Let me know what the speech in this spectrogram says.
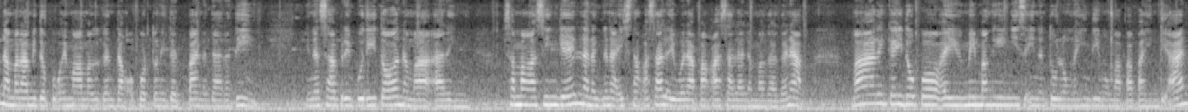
na marami daw po kayong mga magagandang oportunidad pa na darating. Hinasabi rin po dito na maaaring sa mga single na nagnanais ng kasal ay wala pang kasalan na magaganap. Maaaring kayo daw po ay may manghingi sa inang tulong na hindi mo mapapahindian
